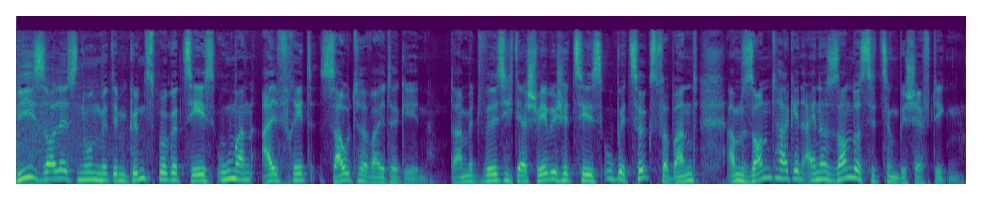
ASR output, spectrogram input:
Wie soll es nun mit dem Günzburger CSU-Mann Alfred Sauter weitergehen? Damit will sich der schwäbische CSU-Bezirksverband am Sonntag in einer Sondersitzung beschäftigen.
